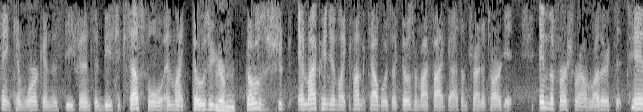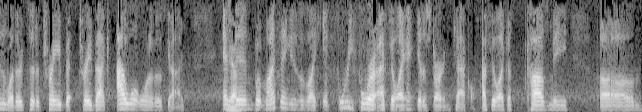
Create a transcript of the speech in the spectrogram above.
think can work in this defense and be successful and like those are your Mhm. those should in my opinion like if I'm the Cowboys like those are my five guys I'm trying to target in the first round whether it's at 10 whether it's at a trade trade back I want one of those guys and Yeah. then but my thing is is like at 44 I feel like I can get a starting tackle I feel like a Cosmi um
